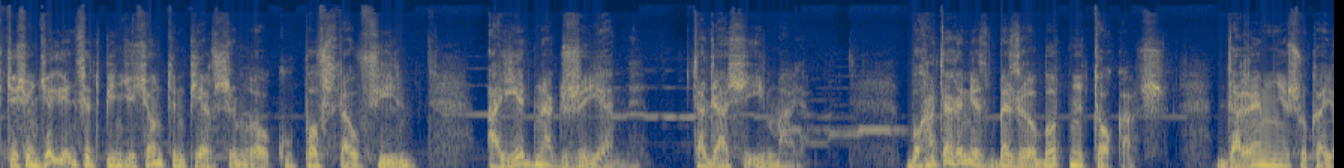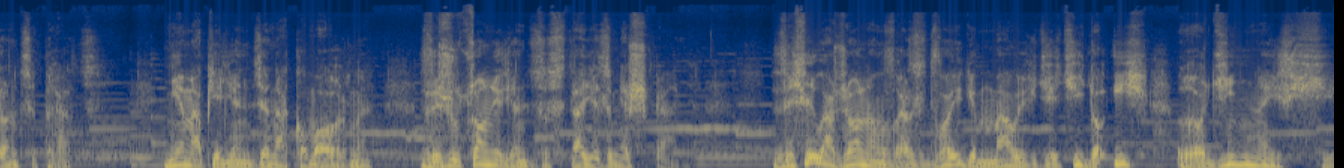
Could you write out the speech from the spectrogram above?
W 1951 roku powstał film A jednak żyjemy Tadashi i Maja. Bohaterem jest bezrobotny tokarz, daremnie szukający pracy. Nie ma pieniędzy na komorne, wyrzucony więc zostaje z mieszkania. Wysyła żonę wraz z dwojgiem małych dzieci do ich rodzinnej wsi.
